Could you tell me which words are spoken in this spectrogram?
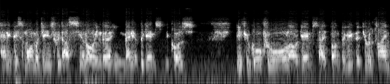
any of these small machines with us, you know, in the in many of the games because if you go through all our games, I don't believe that you will find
